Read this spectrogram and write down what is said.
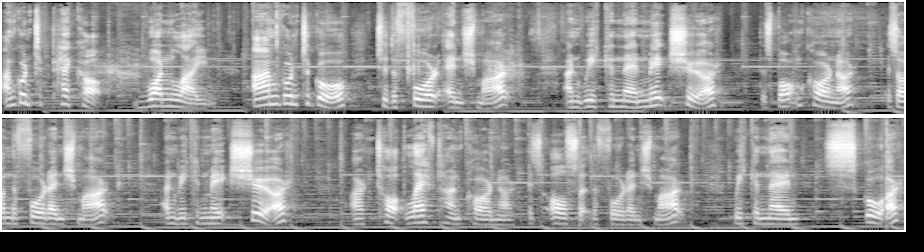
I'm going to pick up one line. I'm going to go to the four inch mark and we can then make sure this bottom corner is on the four inch mark and we can make sure our top left hand corner is also at the four inch mark. We can then score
